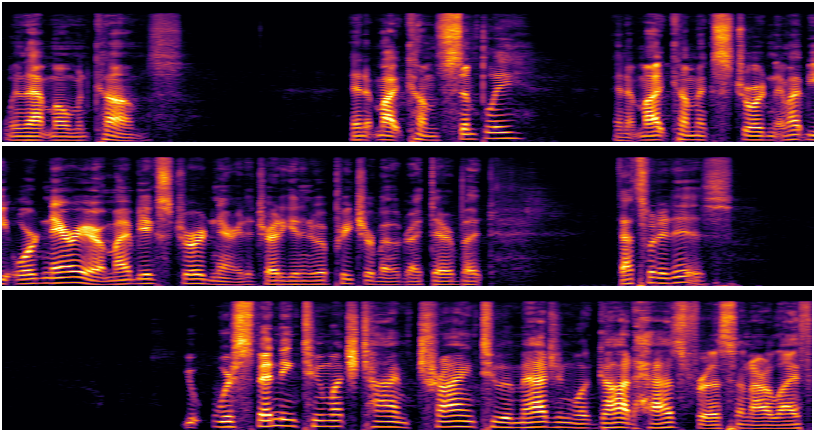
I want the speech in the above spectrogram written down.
when that moment comes. And it might come simply, and it might come extraordinary. It might be ordinary or it might be extraordinary to try to get into a preacher mode right there, but that's what it is we're spending too much time trying to imagine what God has for us in our life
